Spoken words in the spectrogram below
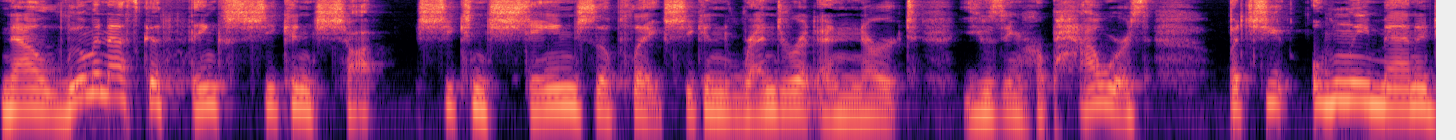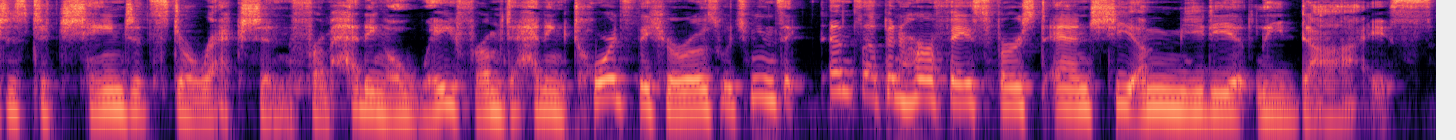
Now, Luminesca thinks she can ch- she can change the plague, she can render it inert using her powers, but she only manages to change its direction from heading away from to heading towards the heroes, which means it ends up in her face first and she immediately dies.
